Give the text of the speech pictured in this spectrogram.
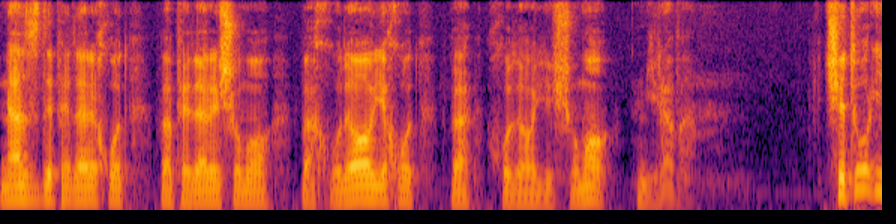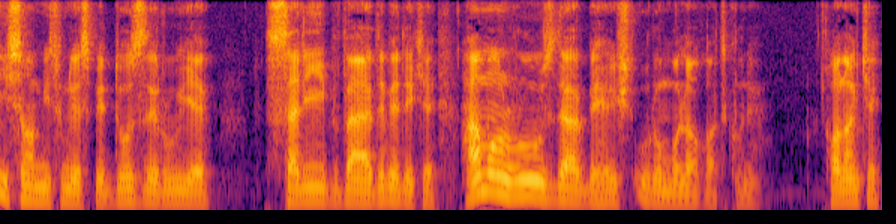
نزد پدر خود و پدر شما و خدای خود و خدای شما می‌روم. چطور عیسی می‌تونست به دزد روی صلیب وعده بده که همان روز در بهشت او رو ملاقات کنه؟ حالان که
